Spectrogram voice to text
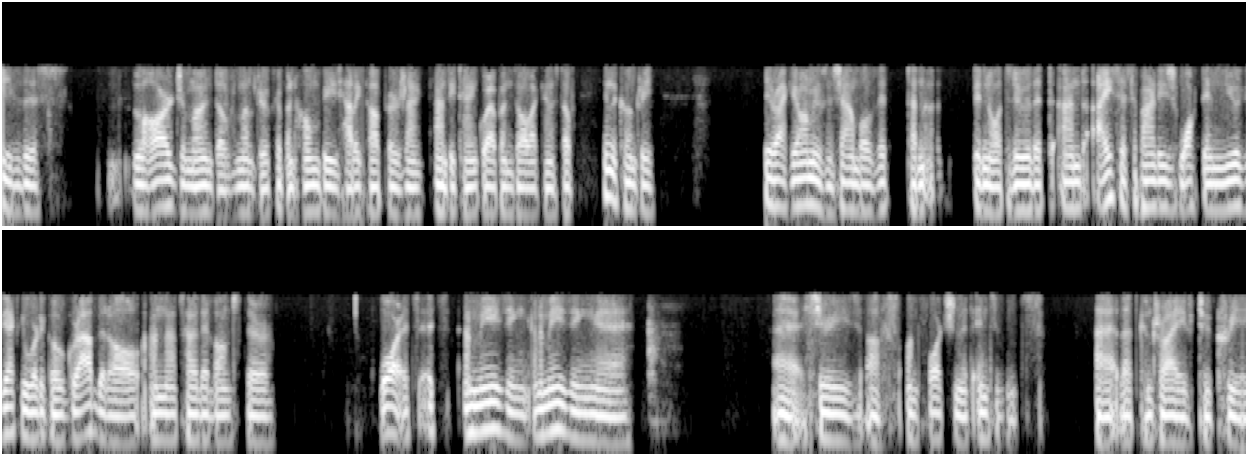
leave this large amount of military equipment, Humvees, helicopters, anti tank weapons, all that kind of stuff in the country. The Iraqi army was in shambles. It didn't, know what to do with it. And ISIS apparently just walked in, knew exactly where to go, grabbed it all, and that's how they launched their war. It's it's amazing, an amazing uh, uh, series of unfortunate incidents uh, that contrive to create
